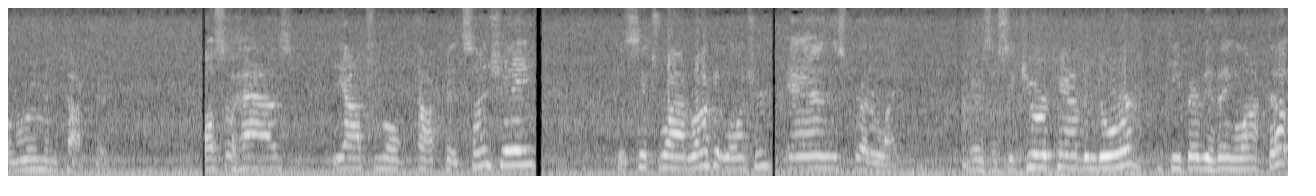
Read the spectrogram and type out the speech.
of room in the cockpit. Also has the optional cockpit sunshade, the six rod rocket launcher, and the spreader light. There's a secure cabin door to keep everything locked up.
